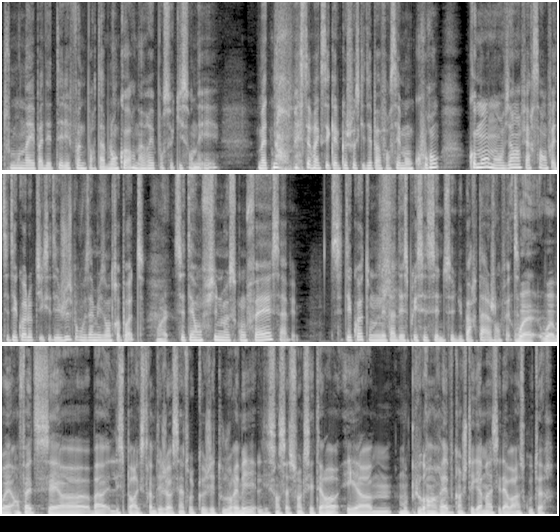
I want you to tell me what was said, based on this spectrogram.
tout le monde n'avait pas des téléphones portables encore, vrai pour ceux qui sont nés maintenant, mais c'est vrai que c'est quelque chose qui n'était pas forcément courant. Comment on en vient à faire ça en fait? C'était quoi l'optique? C'était juste pour vous amuser entre potes? C'était on filme ce qu'on fait, ça avait c'était quoi ton état d'esprit? C'est du partage en fait. Ouais, ouais, ouais. En fait, c'est euh, bah, les sports extrêmes déjà, c'est un truc que j'ai toujours aimé, les sensations, etc. Et euh, mon plus grand rêve quand j'étais gamin, c'est d'avoir un scooter.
